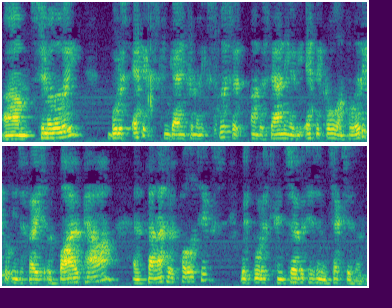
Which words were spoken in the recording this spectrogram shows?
Um, similarly, Buddhist ethics can gain from an explicit understanding of the ethical and political interface of biopower and thanatopolitics with Buddhist conservatism and sexism,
